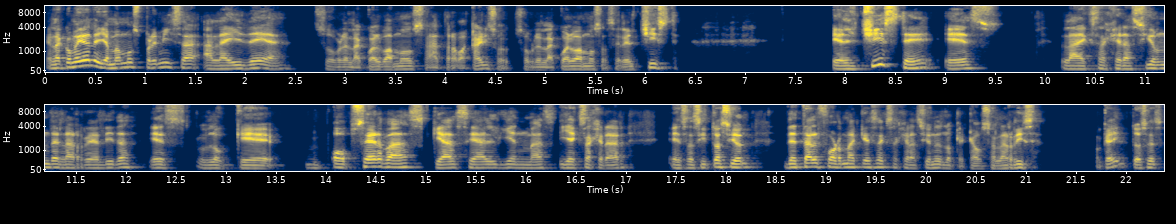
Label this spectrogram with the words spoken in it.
En la comedia le llamamos premisa a la idea sobre la cual vamos a trabajar y sobre la cual vamos a hacer el chiste. El chiste es la exageración de la realidad, es lo que observas que hace alguien más y exagerar esa situación de tal forma que esa exageración es lo que causa la risa. ¿Ok? Entonces,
